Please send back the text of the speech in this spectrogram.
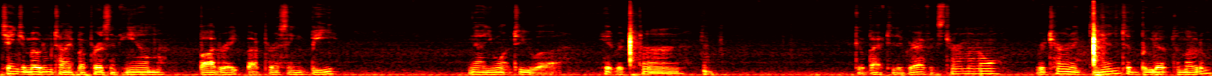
Change the modem type by pressing M, baud rate by pressing B. Now you want to uh, hit return, go back to the graphics terminal, return again to boot up the modem.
